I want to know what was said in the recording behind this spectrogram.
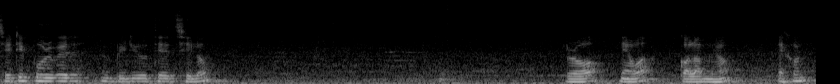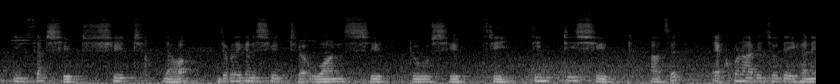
যেটি পূর্বের ভিডিওতে ছিল। র নেওয়া, কলাম নেওয়া, এখন ইনসার্ট শিট শিট নেওয়া, যেমন এখানে sheet one sheet two sheet three তিনটি শিট আছে। এখন আমি যদি এখানে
